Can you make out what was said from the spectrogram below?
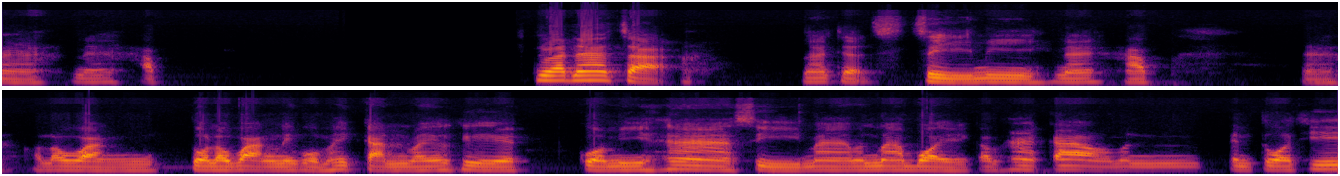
มานะครับ ว่าน่าจะน่าจะสี่มีนะครับนะก็ระวังตัวระวังในผมให้กันไว้ก็คือกลัวมีห้าสี่มามันมาบ่อยกับห้าเก้ามันเป็นตัวที่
